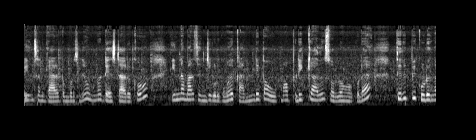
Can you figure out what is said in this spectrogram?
பீன்ஸ் அண்ட் கேரட்டும் போட்டு செஞ்சால் இன்னும் டேஸ்ட்டாக இருக்கும். இந்த மாதிரி செஞ்சு கொடுக்கும்போது கண்டிப்பாக உப்புமா பிடிக்காதுன்னு சொல்லுவவங்க கூட. திருப்பி கொடுங்க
